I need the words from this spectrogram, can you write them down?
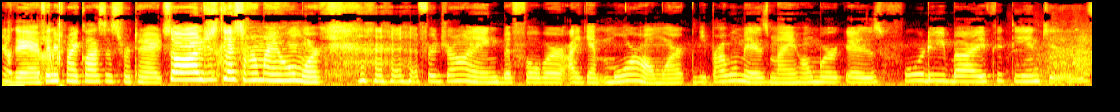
Okay, I finished my classes for today. So I'm just gonna start my homework for drawing before I get more homework. The problem is my homework is 40 by 50 inches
